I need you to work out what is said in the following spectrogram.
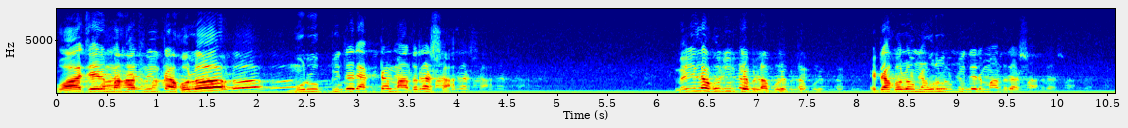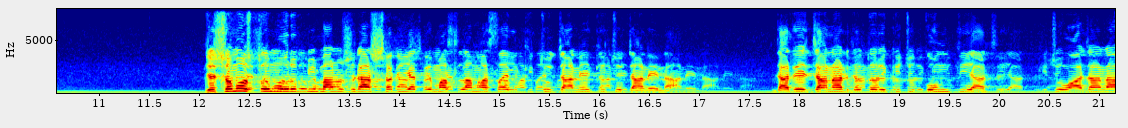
ওয়াজের মাহফিলটা হলো মুরব্বীদের একটা মাদ্রাসা। মেজলা হুজুর কেবলা বলতে। এটা হলো মুরব্বীদের মাদ্রাসা। যে সমস্ত মুরব্বী মানুষরা শরিয়াতে মাসলা মাসাইল কিছু জানে কিছু জানে না। যাদের জানার ভেতরে কিছু কমতি আছে কিছু অজানা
